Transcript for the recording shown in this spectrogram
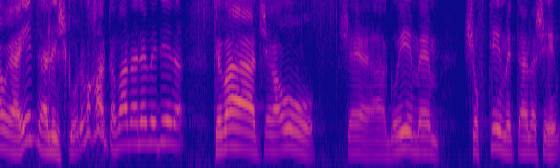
אורי העידנא לישקו, למחרת תבענה למדינה. כיוון שראו שהגויים הם שופטים את האנשים,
